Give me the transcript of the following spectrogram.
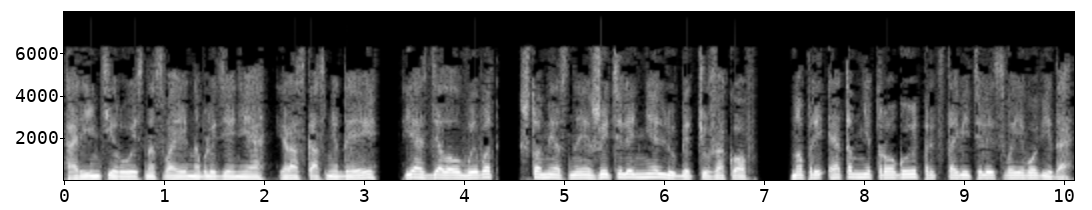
Ориентируясь на свои наблюдения и рассказ Медеи, я сделал вывод, что местные жители не любят чужаков, но при этом не трогают представителей своего вида.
